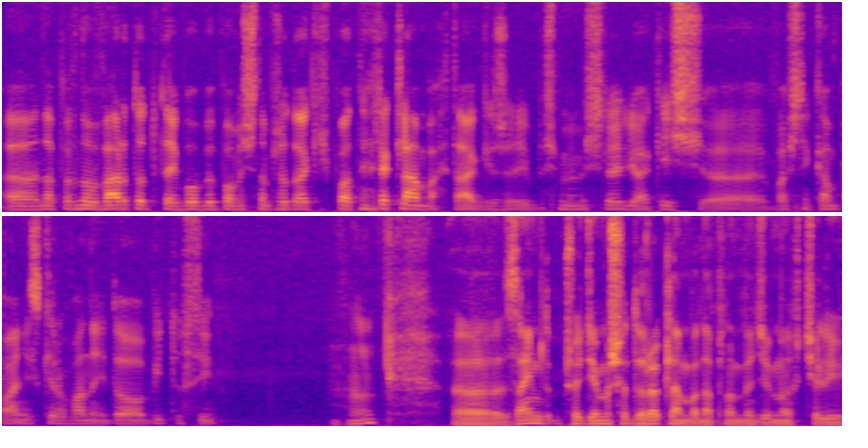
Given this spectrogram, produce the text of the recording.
E, Na pewno warto tutaj byłoby pomyśleć na przykład o jakichś płatnych reklamach, tak? Jeżeli byśmy myśleli o jakiejś e, właśnie kampanii skierowanej do B2C. Mhm. E, Zanim przejdziemy jeszcze do reklam, bo na pewno będziemy chcieli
